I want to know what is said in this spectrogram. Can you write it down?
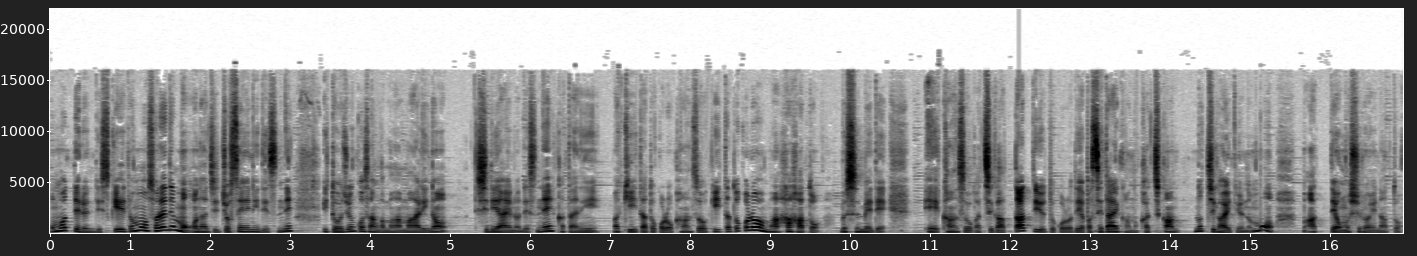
思ってるんですけれども、それでも同じ女性にですね、伊藤純子さんがまあ周りの知り合いのですね方に、ま聞いたところ感想を聞いたところ、まあ、母と娘で、えー、感想が違ったっていうところでやっぱ世代間の価値観の違いというのも、あ、って面白いなと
